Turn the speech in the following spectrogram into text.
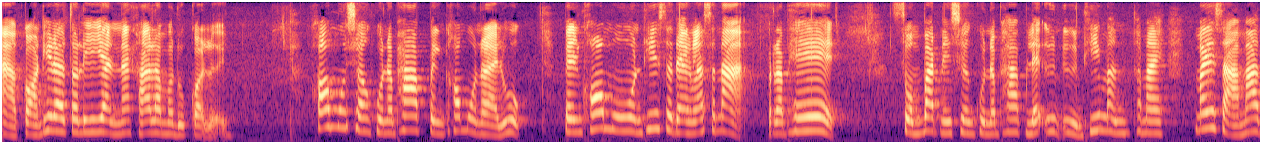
อ่าก่อนที่เราจะเรียนนะคะ เรามาดูก่อนเลย ข้อมูลเชิงคุณภาพเป็นข้อมูลอะไรลูก เป็นข้อมูลที่แสดงลักษณะประเภท สมบัติในเชิงคุณภาพและอื่น ๆ ที่มันทำไมไม่สามารถ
